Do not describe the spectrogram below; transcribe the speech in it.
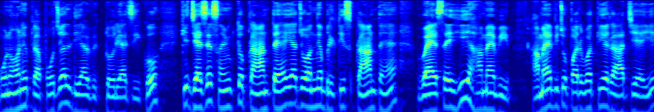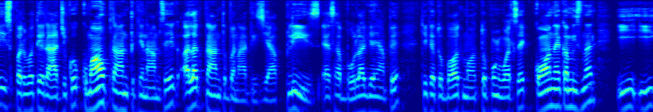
उन्होंने प्रपोजल दिया विक्टोरिया जी को कि जैसे संयुक्त तो प्रांत है या जो अन्य ब्रिटिश प्रांत हैं, वैसे ही हमें भी हमें भी जो पर्वतीय राज्य है ये इस पर्वतीय राज्य को कुमाऊं प्रांत के नाम से एक अलग प्रांत बना दीजिए आप, प्लीज़। ऐसा बोला गया यहाँ पे, ठीक है तो बहुत महत्वपूर्ण वर्ष है। कौन है कमिश्नर? ई. ई.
